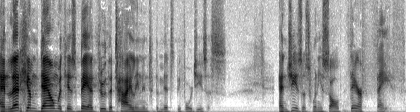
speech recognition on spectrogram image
and let him down with his bed through the tiling into the midst before Jesus. And Jesus, when he saw their faith,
